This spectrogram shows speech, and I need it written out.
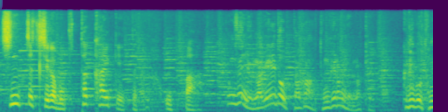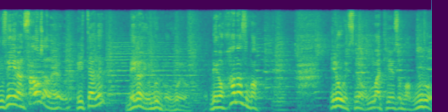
진짜 지가 뭐 부탁할 게 있다. 오빠. 평생 연락이 1도 없다가 동기랑 연락해. 그리고 동생이랑 싸우잖아요. 일단은 내가 욕을 먹어요. 내가 화나서 막 이러고 있으면 엄마 뒤에서 막 울어.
